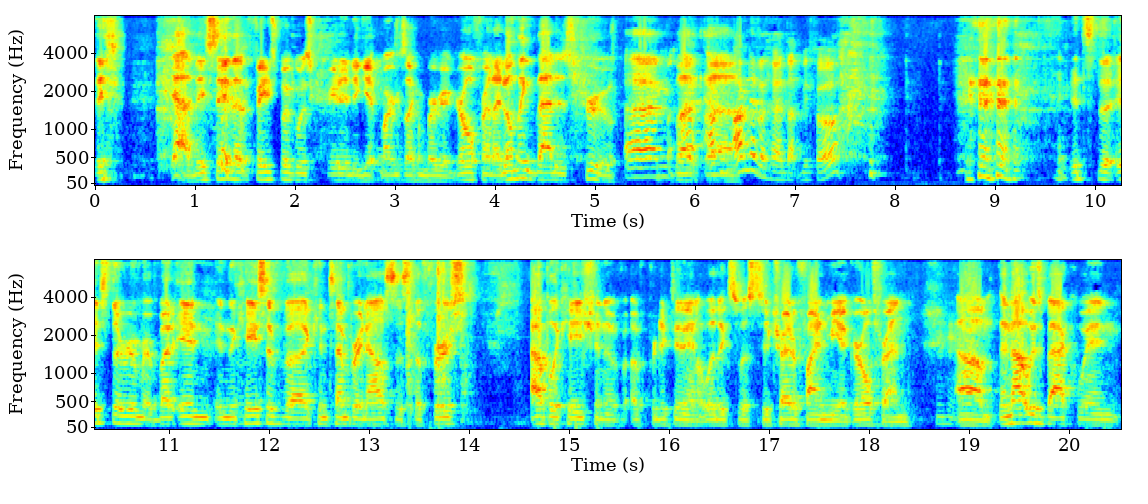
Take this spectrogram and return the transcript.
they yeah they say that Facebook was created to get Mark Zuckerberg a girlfriend. I don't think that is true. Um, but, I, I've, uh, I've never heard that before. it's the it's the rumor, but in in the case of uh, contemporary analysis, the first application of, of predictive analytics was to try to find me a girlfriend, um, and that was back when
